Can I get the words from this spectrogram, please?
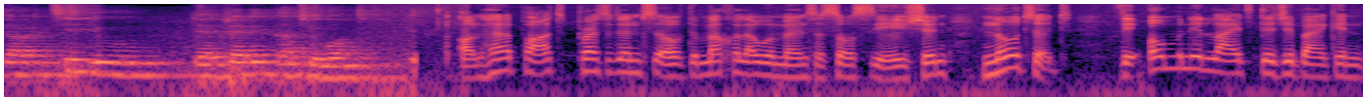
guarantee you the credit that you want. On her part, President of the Makola Women's Association noted the Omni Lite Digibanking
